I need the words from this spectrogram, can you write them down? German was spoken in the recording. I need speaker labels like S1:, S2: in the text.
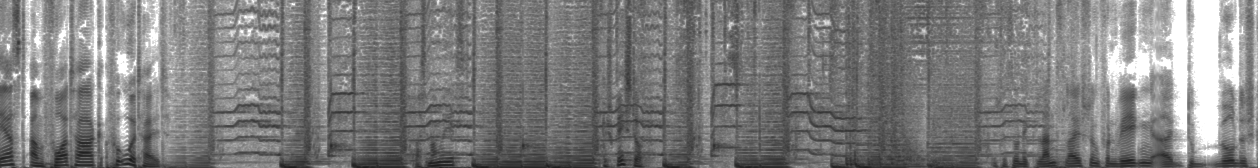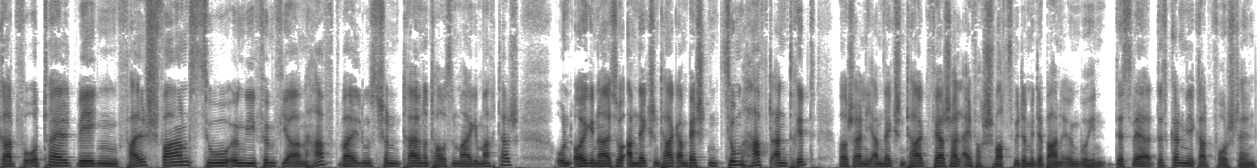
S1: erst am Vortag verurteilt.
S2: Was machen wir jetzt? Gesprächsstoff.
S3: Ist das so eine Glanzleistung von wegen, äh, du würdest gerade verurteilt wegen Falschfahrens zu irgendwie fünf Jahren Haft, weil du es schon 300.000 Mal gemacht hast und original so am nächsten Tag am besten zum Haftantritt, wahrscheinlich am nächsten Tag, fährst halt einfach schwarz wieder mit der Bahn irgendwo hin. Das wäre, das können wir gerade vorstellen.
